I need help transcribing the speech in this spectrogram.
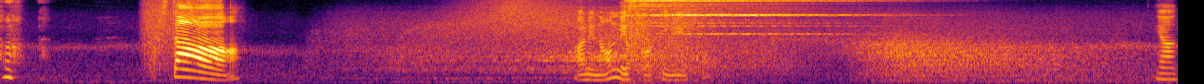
来たー。あれ何ですかテレーやっ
